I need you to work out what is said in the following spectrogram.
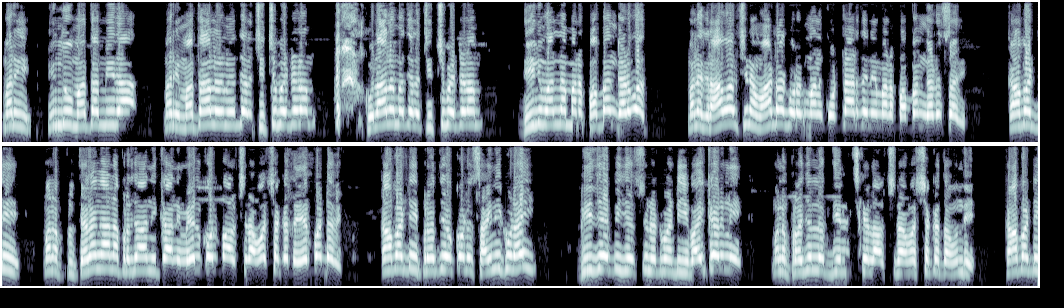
మరి హిందూ మతం మీద మరి మతాల మీద చిచ్చు పెట్టడం కులాల మధ్యలో చిచ్చు పెట్టడం దీనివల్ల మన పబ్బం గడవదు. మనకు రావాల్సిన వాటా కొరకు మనం కొట్లాడితేనే మన పబ్బం గడుస్తుంది. కాబట్టి మన తెలంగాణ ప్రజానికాన్ని మేల్కొల్పాల్సిన ఆవశ్యకత ఏర్పడ్డది. కాబట్టి ప్రతి ఒక్కడు సైనికుడై బీజేపీ చేస్తున్నటువంటి ఈ వైఖరిని మనం ప్రజల్లోకి తీసుకెళ్ళాల్సిన ఆవశ్యకత ఉంది. కాబట్టి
